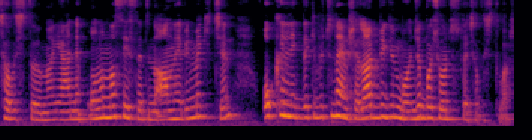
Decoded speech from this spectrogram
çalıştığını yani onun nasıl hissettiğini anlayabilmek için o klinikteki bütün hemşireler bir gün boyunca başörtüsüyle çalıştılar.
